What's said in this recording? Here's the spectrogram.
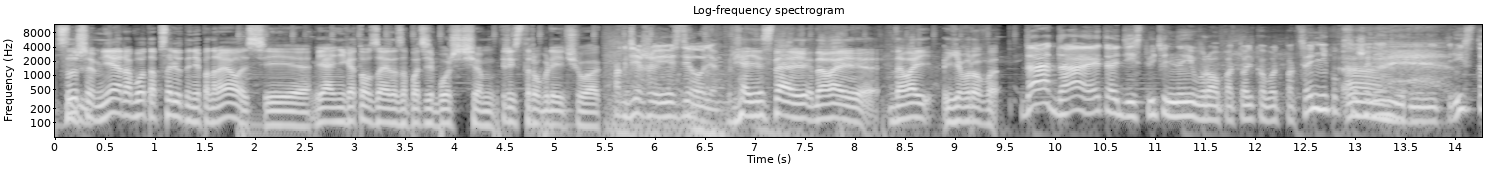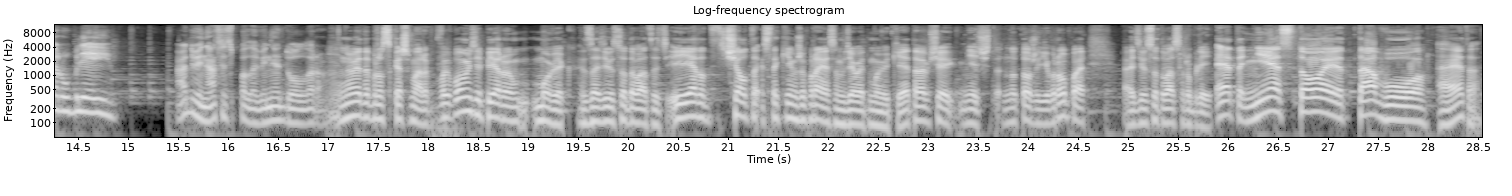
Слушай, мне работа абсолютно не понравилась, и я не готов за это заплатить больше, чем 300 рублей, чувак. А где же ее сделали? Я не знаю, давай, давай, Европа. Да, да, это действительно Европа, только вот по ценнику, к сожалению, не 300 рублей, а 12,5 долларов. Ну, это просто кошмар. Вы помните первый мувик за 920? И этот чел с таким же прайсом делает мувики. Это вообще нечто. Ну, тоже Европа, а, 920 рублей. Это не стоит того. А это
